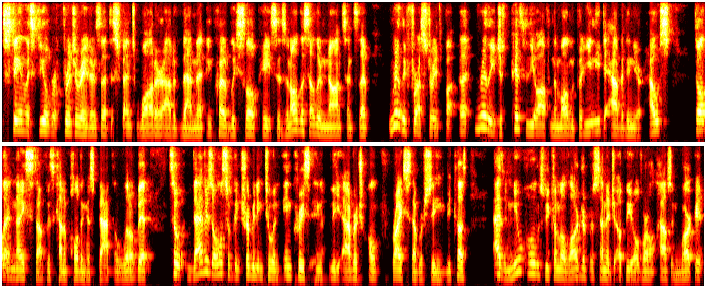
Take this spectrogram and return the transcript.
stainless steel refrigerators that dispense water out of them at incredibly slow paces, and all this other nonsense that really frustrates, but that really just pisses you off in the moment. But you need to have it in your house. So all that nice stuff is kind of holding us back a little bit. So that is also contributing to an increase in the average home price that we're seeing because as new homes become a larger percentage of the overall housing market,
